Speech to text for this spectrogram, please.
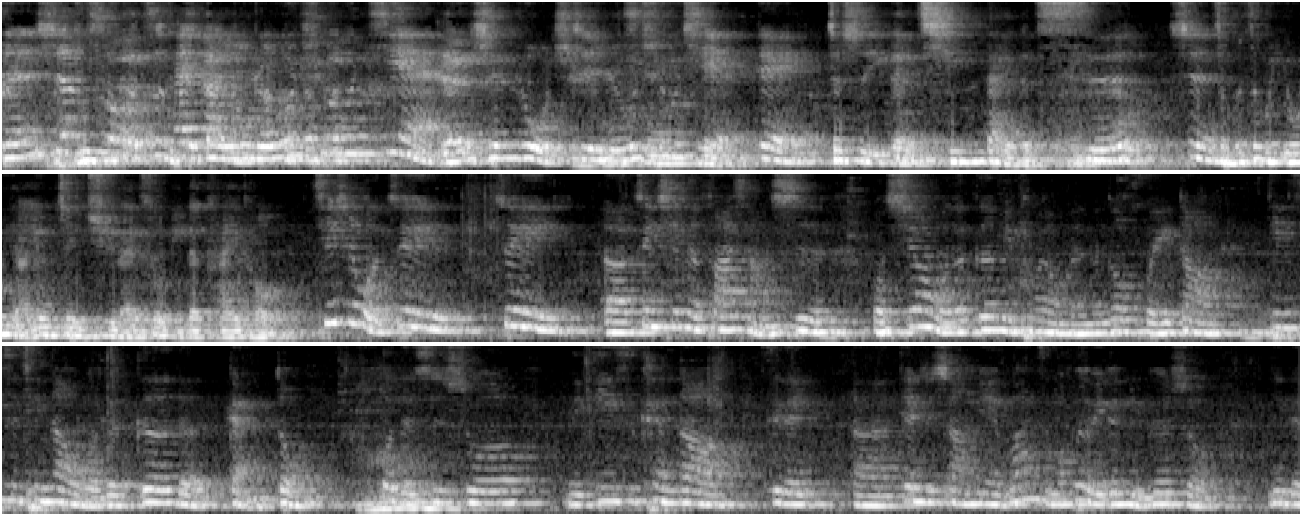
人生不是这个字太大了我如初见，人生若只只如如初见，对，这是一个清代的词。词，是。怎么这么优雅？用这句来做您的开头。其实我最最呃最新的发想是，我希望我的歌迷朋友们能够回到第一次听到我的歌的感动，或者是说你第一次看到这个呃电视上面，哇，怎么会有一个女歌手那个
